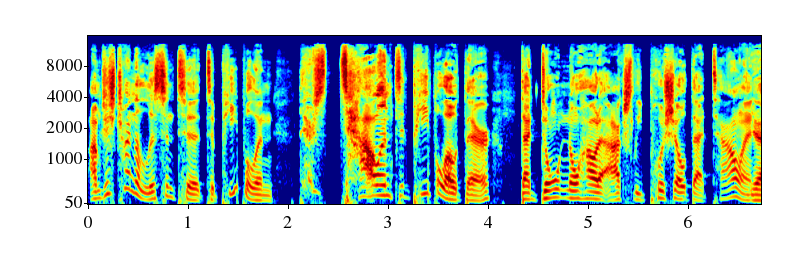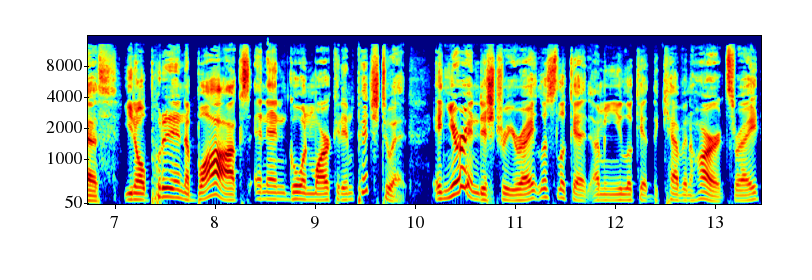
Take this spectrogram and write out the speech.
I'm just trying to listen to to people and there's talented people out there that don't know how to actually push out that talent yes. you know, put it in a box and then go and market and pitch to it. In your industry, right? Let's look at, I mean, you look at the Kevin Harts, right?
